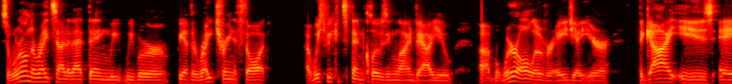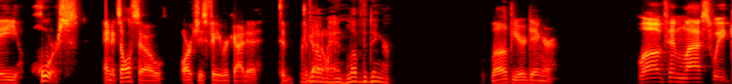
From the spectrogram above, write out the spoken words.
So we're on the right side of that thing. We we were we have the right train of thought. I wish we could spend closing line value, uh, but we're all over AJ here. The guy is a horse, and it's also Arch's favorite guy to to, to go, man. Love the dinger. Love your dinger. Loved him last week.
